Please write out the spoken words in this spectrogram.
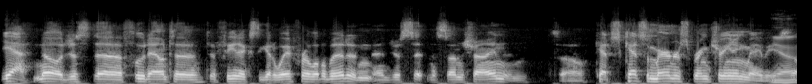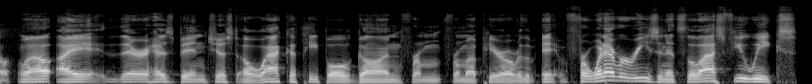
yeah, no, just uh, flew down to, to Phoenix to get away for a little bit and, and just sit in the sunshine and so catch catch some Mariner spring training maybe. Yeah. So. Well, I there has been just a whack of people gone from from up here over the it, for whatever reason. It's the last few weeks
